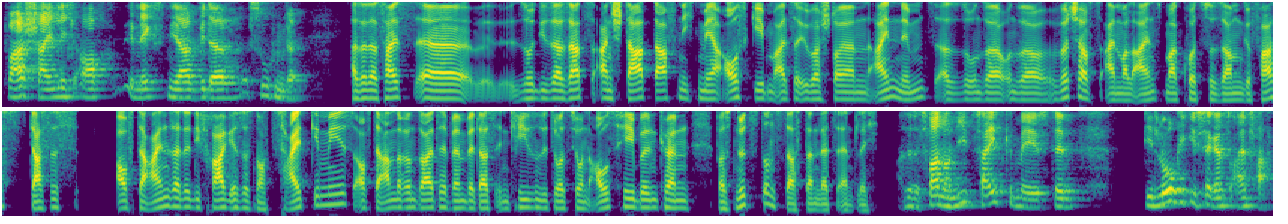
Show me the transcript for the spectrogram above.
wahrscheinlich auch im nächsten Jahr wieder suchen wird. Also das heißt, äh, so dieser Satz, ein Staat darf nicht mehr ausgeben, als er über Steuern einnimmt, also so unser, unser Wirtschaftseinmaleins mal kurz zusammengefasst, das ist auf der einen Seite die Frage, ist es noch zeitgemäß? Auf der anderen Seite, wenn wir das in Krisensituationen aushebeln können, was nützt uns das dann letztendlich? Also das war noch nie zeitgemäß, denn die Logik ist ja ganz einfach.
